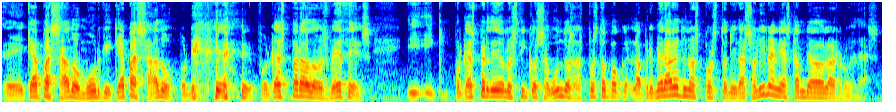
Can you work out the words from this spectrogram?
Eh, ¿Qué ha pasado, Murky? ¿Qué ha pasado? ¿Por qué, has parado dos veces? ¿Y, por qué has perdido los cinco segundos? Has puesto La primera vez no has puesto ni gasolina ni has cambiado las ruedas.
